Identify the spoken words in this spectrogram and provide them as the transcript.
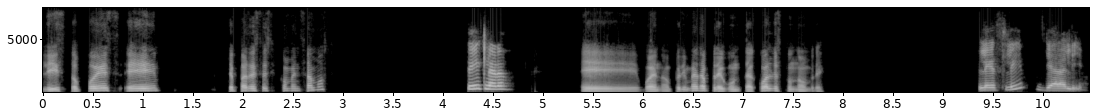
Listo, pues, eh, ¿te parece si comenzamos? sí, claro. Eh, bueno, primera pregunta, ¿cuál es tu nombre? Leslie Yarali.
